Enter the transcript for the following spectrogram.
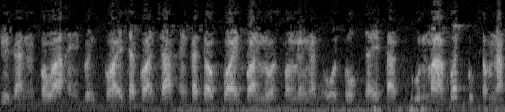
คือกัน เพราะว่าให้เพิ่นปล่อยซะก่อนซะให้เขาเจ้าปล่อยก่อนโหลดบางนึงอันโอ้ตกใจตะทุนมาเพิ่นทุกสำนัก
